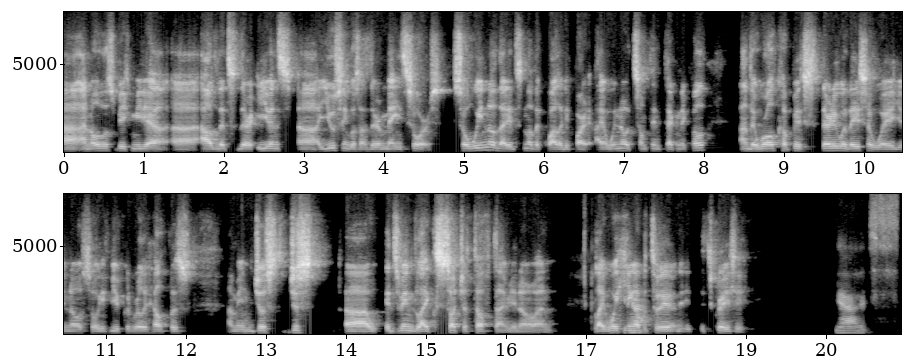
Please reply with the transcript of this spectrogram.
uh, and all those big media uh, outlets they're even uh, using us as their main source so we know that it's not the quality part and we know it's something technical and the World Cup is 30 days away. You know, so if you could really help us, I mean, just just uh, it's been like such a tough time, you know, and like waking Yeah. up to it, it, it's crazy. Yeah, it's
